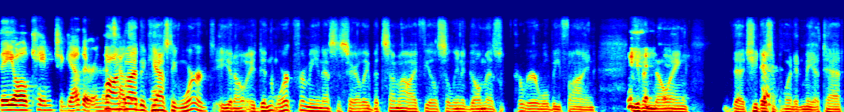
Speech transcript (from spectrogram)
they all came together. And that's Well, I'm how glad the casting worked. You know, it didn't work for me necessarily, but somehow I feel Selena Gomez's career will be fine, even knowing that she disappointed me a tad.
